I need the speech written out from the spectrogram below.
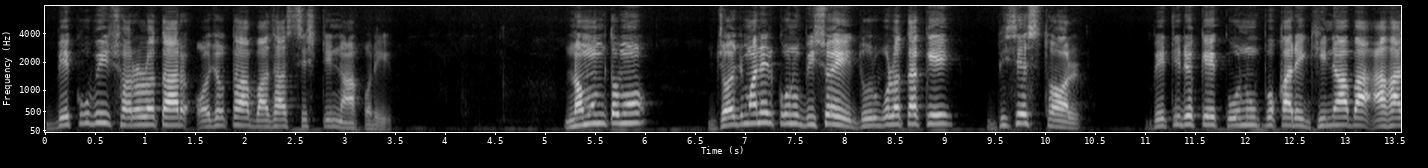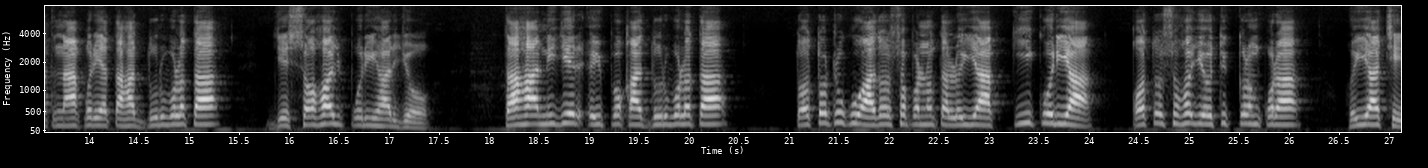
বেকুবি সরলতার অযথা বাধার সৃষ্টি না করে। নবমতম, যজমানের কোনো বিষয়ে দুর্বলতাকে বিশেষ স্থল ব্যতিরেকে কোনো প্রকারে ঘৃণা বা আঘাত না করিয়া তাহার দুর্বলতা যে সহজ পরিহার্য, তাহা নিজের এই প্রকার দুর্বলতা ততটুকু আদর্শপূর্ণতা লইয়া কি করিয়া কত সহজে অতিক্রম করা হইয়াছে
